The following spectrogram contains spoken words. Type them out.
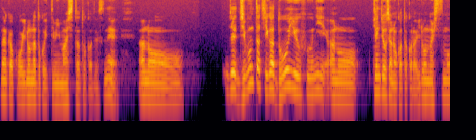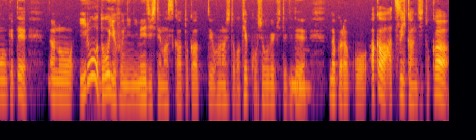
なんかこういろんなとこ行ってみましたとかですね、あの、で、自分たちがどういうふうに、あの、健常者の方からいろんな質問を受けて、あの、色をどういうふうにイメージしてますかとかっていう話とか結構衝撃的で、うん。だからこう、赤は熱い感じとか、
